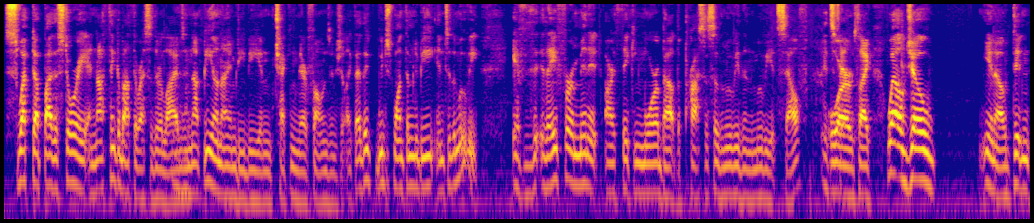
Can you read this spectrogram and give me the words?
swept up by the story and not think about the rest of their lives mm-hmm. and not be on IMDb and checking their phones and shit like that. They, we just want them to be into the movie. If they for a minute are thinking more about the process of the movie than the movie itself, It's or failed. it's like, well, Joe, you know, didn't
